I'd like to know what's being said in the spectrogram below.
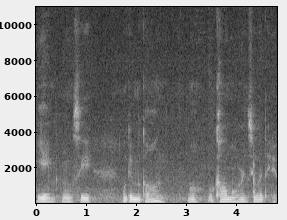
game. We'll see. We'll give them a call and we'll we'll call them over and see what they do.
